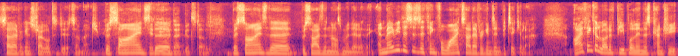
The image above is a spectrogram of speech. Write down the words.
South Africans struggle to do it so much. Besides Hit the that good stuff. besides the besides the Nelson Mandela thing, and maybe this is a thing for white South Africans in particular. I think a lot of people in this country,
